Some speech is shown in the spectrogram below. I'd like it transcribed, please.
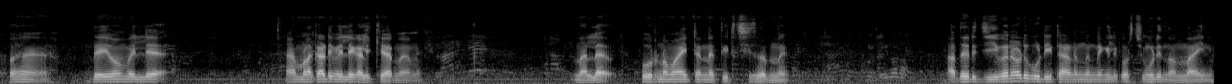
അപ്പം ദൈവം വലിയ നമ്മളെക്കാട്ടും വലിയ കളിക്കാരനാണ്. നല്ല പൂർണമായിട്ട് തന്നെ തിരിച്ചു തന്ന്. അതൊരു ജീവനോട് കൂടിയിട്ടാണെന്നുണ്ടെങ്കിൽ കുറച്ചും കൂടി നന്നായിന്.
